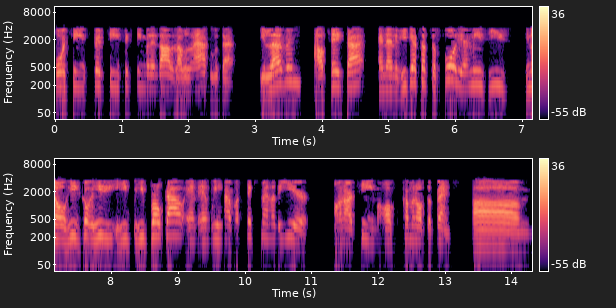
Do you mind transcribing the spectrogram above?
14, 15, 16 million dollars. I wasn't happy with that. 11, I'll take that. And then if he gets up to 40, that means he's, you know, he's go, he, he, he broke out and, and we have a six man of the year on our team off coming off the bench. Um,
